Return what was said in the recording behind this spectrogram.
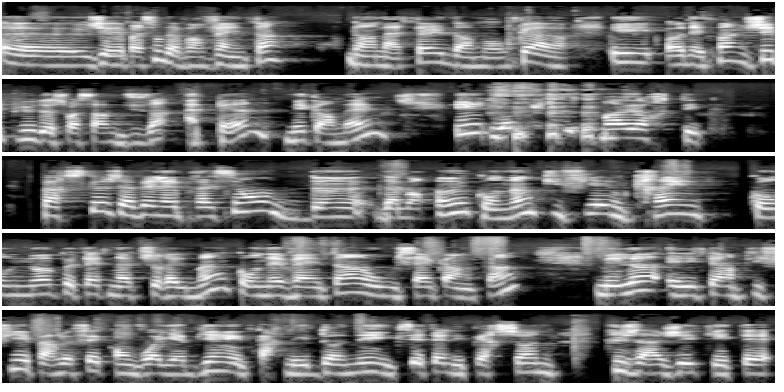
euh, j'ai l'impression d'avoir 20 ans dans ma tête, dans mon cœur. Et honnêtement, j'ai plus de 70 ans, à peine, mais quand même. Et il y chose m'a heurté. Parce que j'avais l'impression d'avoir un, qu'on amplifiait une crainte qu'on a peut-être naturellement, qu'on ait 20 ans ou 50 ans, mais là, elle était amplifiée par le fait qu'on voyait bien par les données que c'était les personnes plus âgées qui étaient,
